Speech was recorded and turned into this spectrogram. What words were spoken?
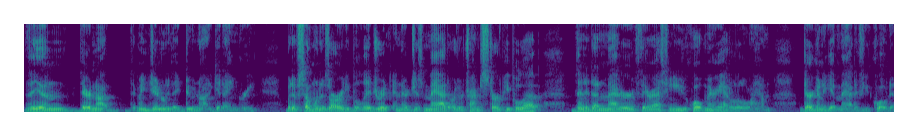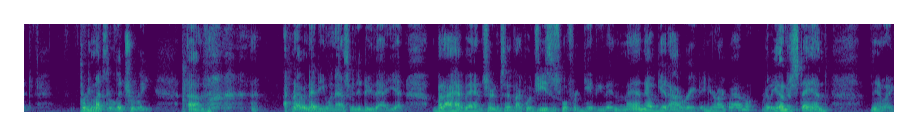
then they're not. I mean, generally they do not get angry. But if someone is already belligerent and they're just mad or they're trying to stir people up, then it doesn't matter if they're asking you to quote Mary Had a Little Lamb. They're going to get mad if you quote it. Pretty much literally. Um, I haven't had anyone ask me to do that yet. But I have answered and said, like, well, Jesus will forgive you. And man, they'll get irate. And you're like, well, I don't really understand. Anyway,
